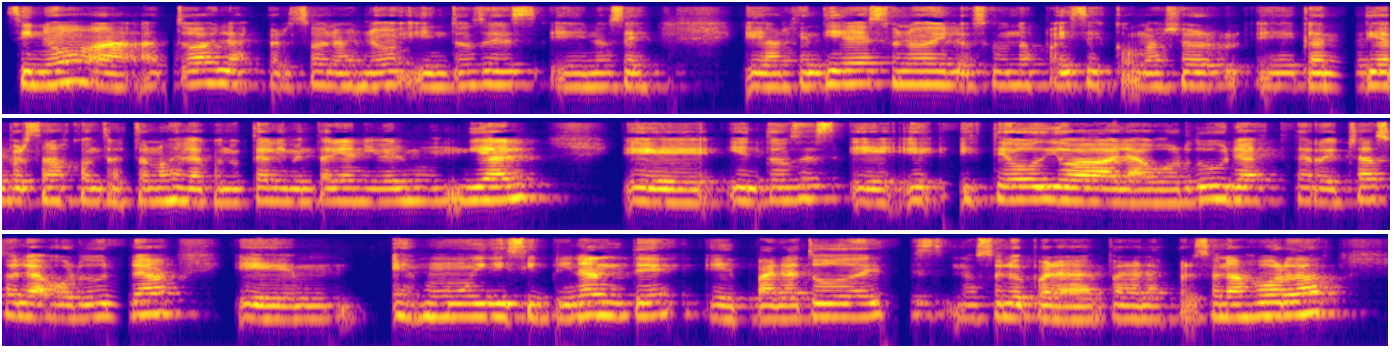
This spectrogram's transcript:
sino a, a todas las personas, ¿no? Y entonces, eh, no sé, eh, Argentina es uno de los segundos países con mayor eh, cantidad de personas con trastornos de la conducta alimentaria a nivel mundial, y entonces este odio a la gordura, este rechazo a la gordura, eh, es muy disciplinante para todos, no solo para, para las personas gordas.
